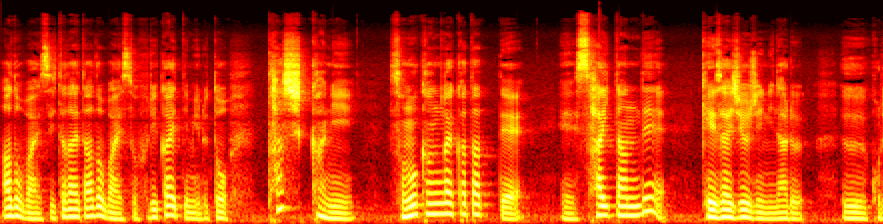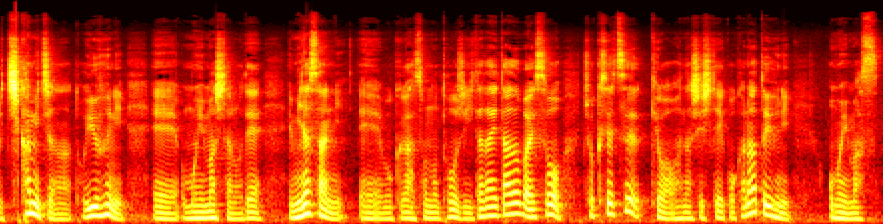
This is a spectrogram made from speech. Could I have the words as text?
アドバイスいただいたアドバイスを振り返ってみると確かにその考え方って、えー最短で経済従人になるこれ近道だなというふうに、えー思いましたので皆さんに、えー僕がその当時いただいたアドバイスを直接今日はお話ししていこうかなというふうに思います。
